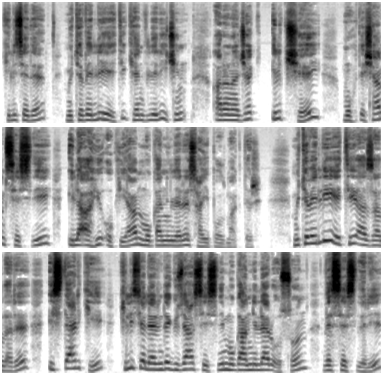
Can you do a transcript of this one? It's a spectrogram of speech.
Kilisede mütevelli heyeti kendileri için aranacak ilk şey muhteşem sesli ilahi okuyan mugannilere sahip olmaktır. Mütevelli heyeti azaları ister ki kiliselerinde güzel sesli muganniler olsun ve sesleri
